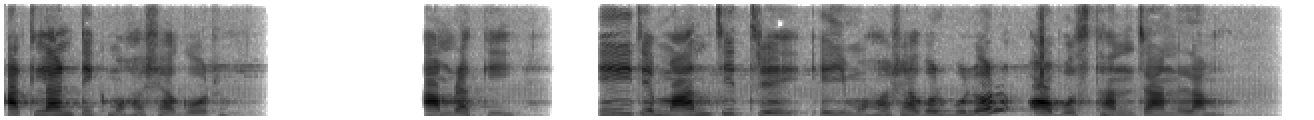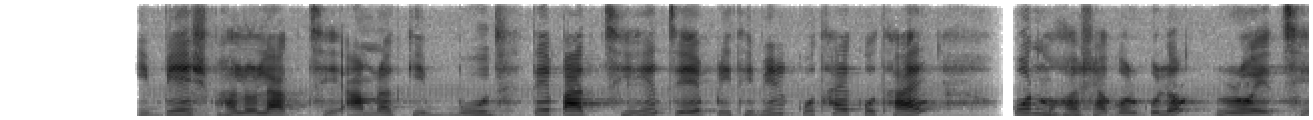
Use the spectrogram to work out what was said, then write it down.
আটলান্টিক মহাসাগর। আমরা কি এই যে মানচিত্রে এই মহাসাগরগুলোর অবস্থান জানলাম? কি বেশ ভালো লাগছে, আমরা কি বুঝতে পাচ্ছি যে পৃথিবীর কোথায় কোথায় কোন মহাসাগরগুলো রয়েছে?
